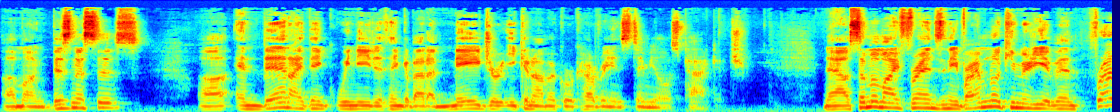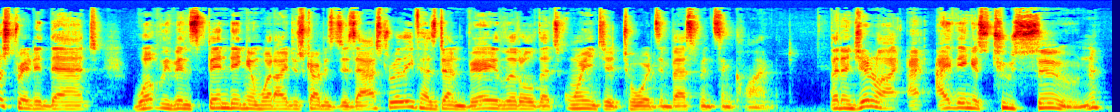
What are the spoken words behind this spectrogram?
among businesses. Uh, and then I think we need to think about a major economic recovery and stimulus package. Now, some of my friends in the environmental community have been frustrated that what we've been spending and what I describe as disaster relief has done very little that's oriented towards investments in climate. But in general, I, I think it's too soon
